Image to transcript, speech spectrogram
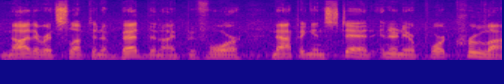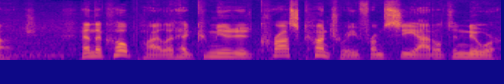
Neither had slept in a bed the night before, napping instead in an airport crew lounge. And the co pilot had commuted cross country from Seattle to Newark.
